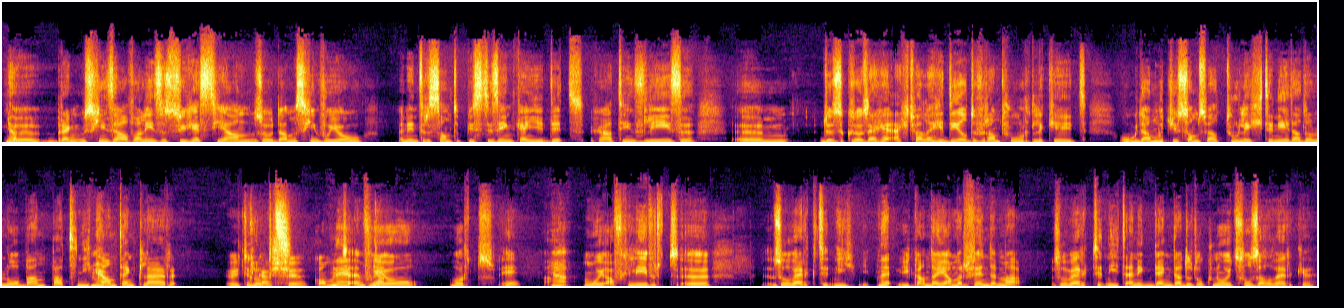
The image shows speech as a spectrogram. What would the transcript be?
Ja. Uh, brengt misschien zelf al eens een suggestie aan. Zou dat misschien voor jou een interessante piste zijn? Ken je dit? Ga het eens lezen. Um, dus ik zou zeggen, echt wel een gedeelde verantwoordelijkheid. Ook dat moet je soms wel toelichten, hè? dat een loopbaanpad niet kant en klaar uit een kastje komt en voor jou wordt hè, mooi afgeleverd. Uh, zo werkt het niet. Je kan dat jammer vinden, maar zo werkt het niet. En ik denk dat het ook nooit zo zal werken.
